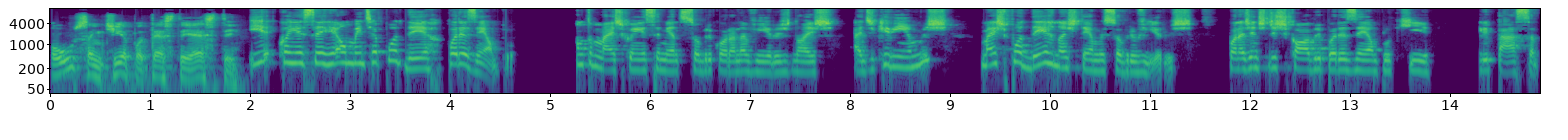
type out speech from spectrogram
ou scientia poteste est. E conhecer realmente é poder. Por exemplo, quanto mais conhecimento sobre o coronavírus nós adquirimos, mais poder nós temos sobre o vírus. Quando a gente descobre, por exemplo, que ele passa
